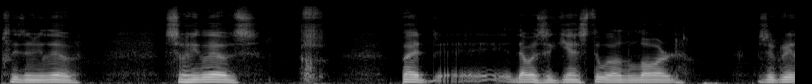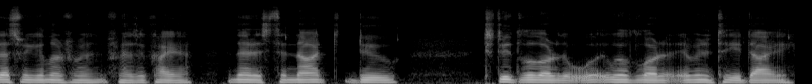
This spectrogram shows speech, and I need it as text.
"Please let me live." So he lives, but uh, that was against the will of the Lord. There's a great lesson we can learn from, from Hezekiah, and that is to not do to do the Lord the will of the Lord even until you die.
